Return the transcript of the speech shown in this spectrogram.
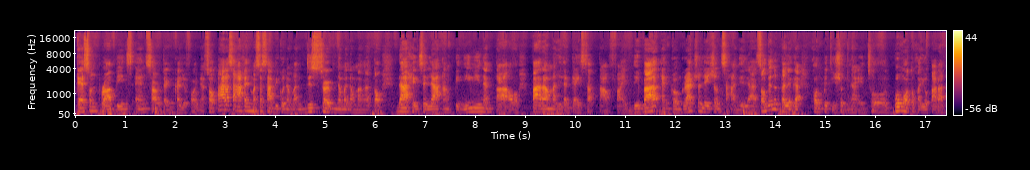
Quezon Province and Southern California. So para sa akin, masasabi ko naman, deserve naman ng mga to dahil sila ang pinili ng tao para mailagay sa top 5. 'di ba? And congratulations sa kanila. So ganun talaga, competition na eh. So bumoto kayo para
